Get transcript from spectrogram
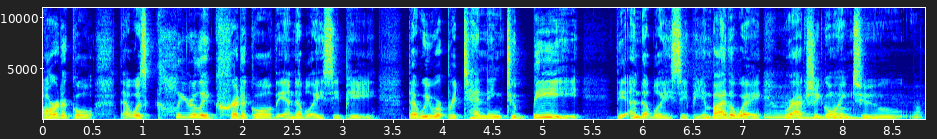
article that was clearly critical of the NAACP, that we were pretending to be the NAACP. And by the way, we're actually going to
